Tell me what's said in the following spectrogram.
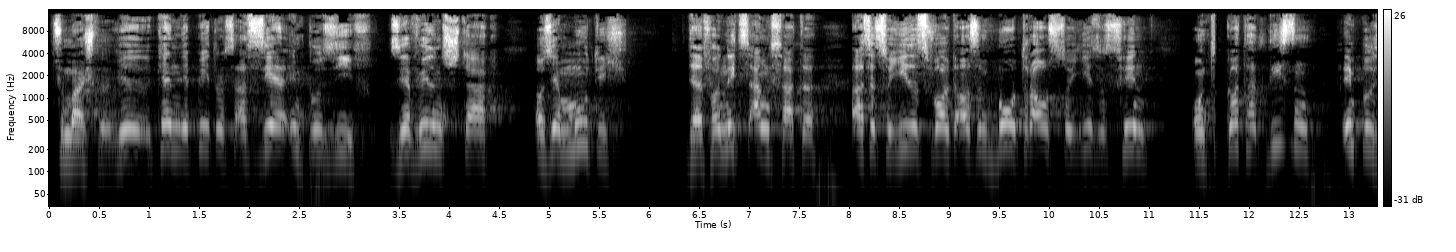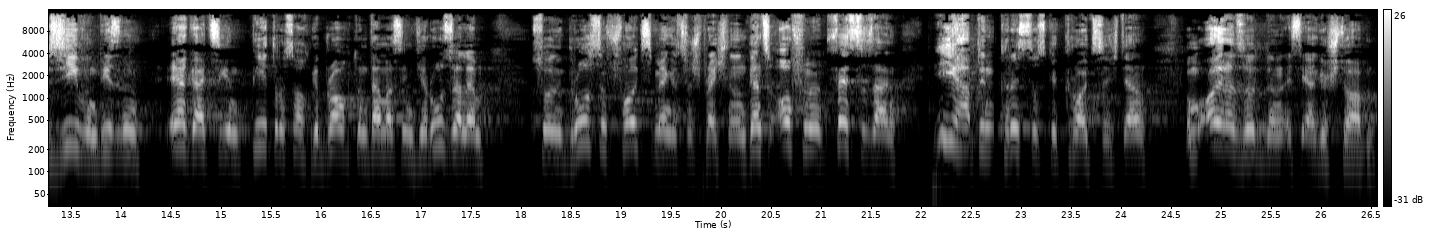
zum Beispiel. Wir kennen ja Petrus als sehr impulsiv, sehr willensstark, auch sehr mutig, der von nichts Angst hatte, als er zu Jesus wollte, aus dem Boot raus zu Jesus hin. Und Gott hat diesen impulsiven, diesen ehrgeizigen Petrus auch gebraucht, um damals in Jerusalem zu einer großen Volksmenge zu sprechen und ganz offen und fest zu sagen, ihr habt den Christus gekreuzigt, ja, um eure Sünden ist er gestorben.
